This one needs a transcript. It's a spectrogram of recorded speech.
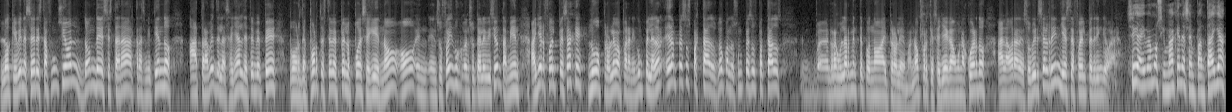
lo que viene a ser esta función, donde se estará transmitiendo a través de la señal de TVP por Deportes TVP lo puede seguir, ¿no? O en, su Facebook o en su televisión también. Ayer fue el pesaje, no hubo problema para ningún peleador. Eran pesos pactados, ¿no? Cuando son pesos pactados, regularmente pues no hay problema, ¿no? Porque se llega a un acuerdo a la hora de subirse al ring y este fue el Pedrín Guevara. Sí, ahí vemos imágenes en pantalla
